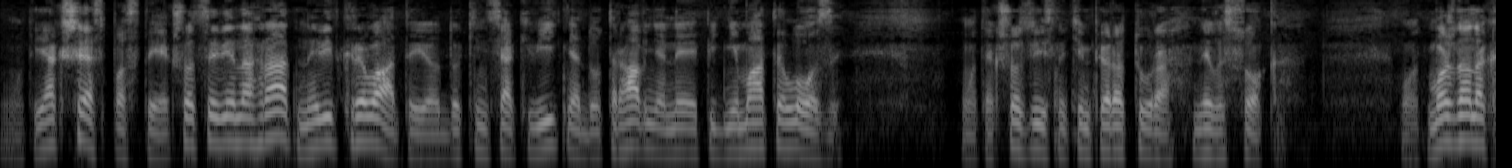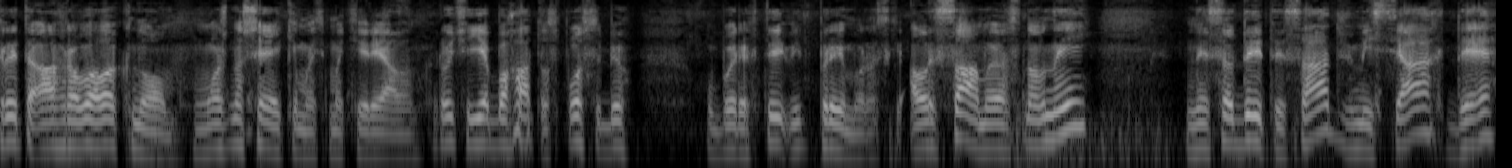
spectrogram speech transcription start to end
От. Як ще спасти? Якщо це виноград, не відкривати його до кінця квітня, до травня, не піднімати лози. От. Якщо, звісно, температура невисока. От. Можна накрити агроволокном, можна ще якимось матеріалом. Коротше, є багато способів уберегти від приморозки. Але саме основний не садити сад в місцях, де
